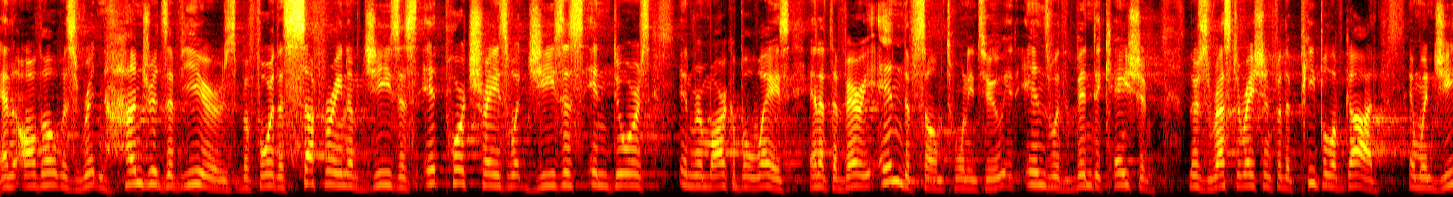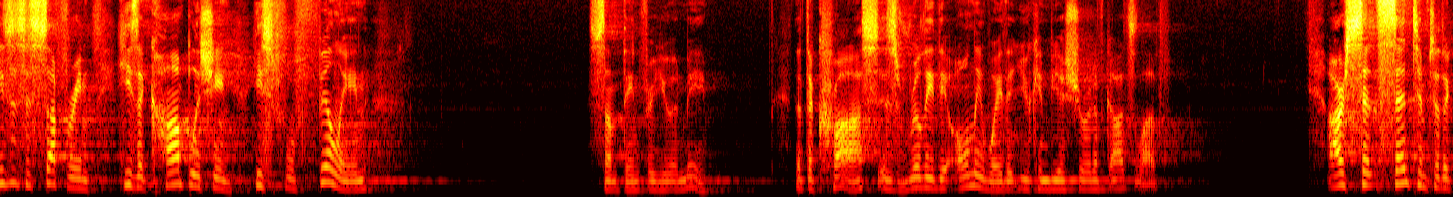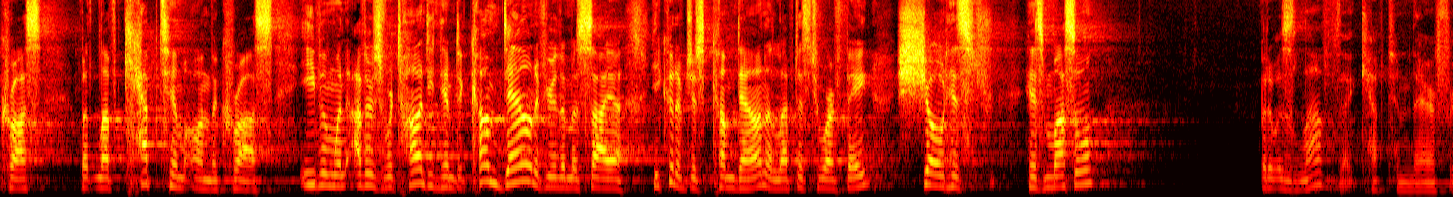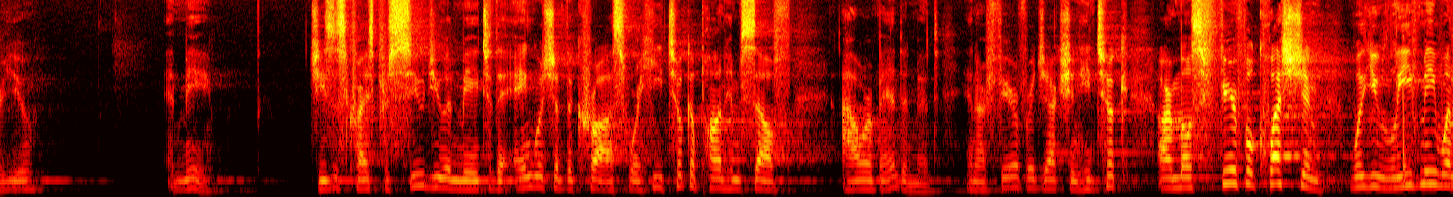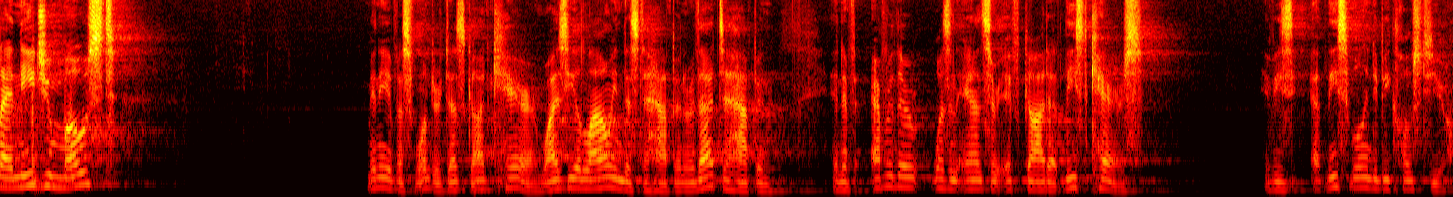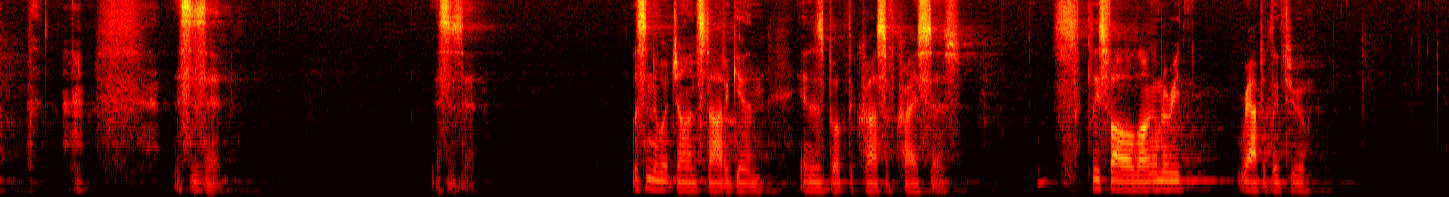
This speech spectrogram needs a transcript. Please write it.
And although it was written hundreds of years before the suffering of Jesus, it portrays what Jesus endures in remarkable ways. And at the very end of Psalm 22, it ends with vindication. There's restoration for the people of God. And when Jesus is suffering, he's accomplishing, he's fulfilling something for you and me. that the cross is really the only way that you can be assured of God's love. Our sent him to the cross, but love kept him on the cross. Even when others were taunting him to come down if you're the Messiah, he could have just come down and left us to our fate, showed his, his muscle. But it was love that kept him there for you and me. Jesus Christ pursued you and me to the anguish of the cross where he took upon himself our abandonment and our fear of rejection. He took our most fearful question Will you leave me when I need you most? Many of us wonder Does God care? Why is He allowing this to happen or that to happen? And if ever there was an answer, if God at least cares, if He's at least willing to be close to you, this is it. This is it. Listen to what John Stott again in his book, The Cross of Christ, says. Please follow along. I'm going to read rapidly through.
